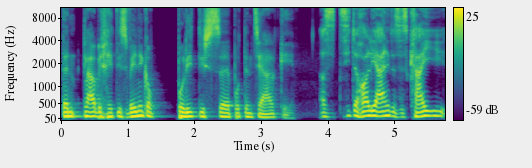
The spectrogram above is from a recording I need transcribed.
dann glaube ich, hätte es weniger politisches äh, Potenzial gegeben. Also, sind doch alle einig, dass es keinen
